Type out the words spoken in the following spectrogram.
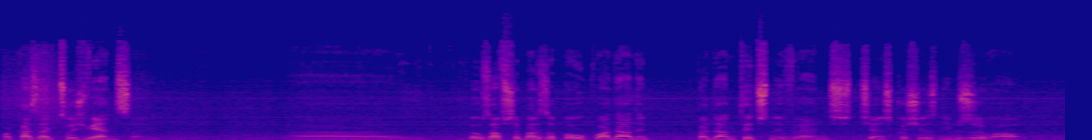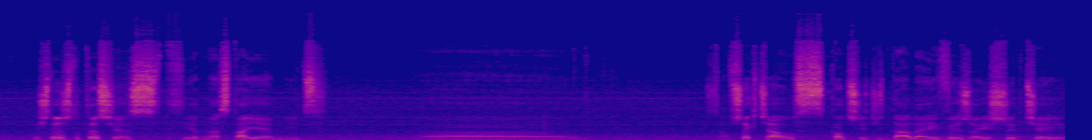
pokazać coś więcej. E, Był zawsze bardzo poukładany, pedantyczny wręcz, ciężko się z nim żyło. Myślę, że to też jest jedna z tajemnic. E, Zawsze chciał skoczyć dalej, wyżej, szybciej,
